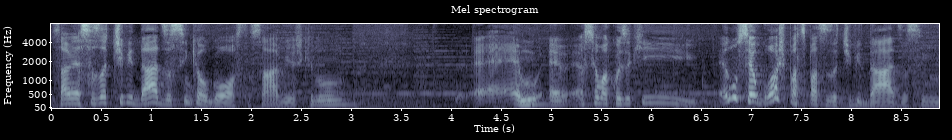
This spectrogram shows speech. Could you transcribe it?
Sabe? Essas atividades, assim, que eu gosto, sabe? Acho que não. É, é, é assim, uma coisa que. Eu não sei, eu gosto de participar dessas atividades, assim.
